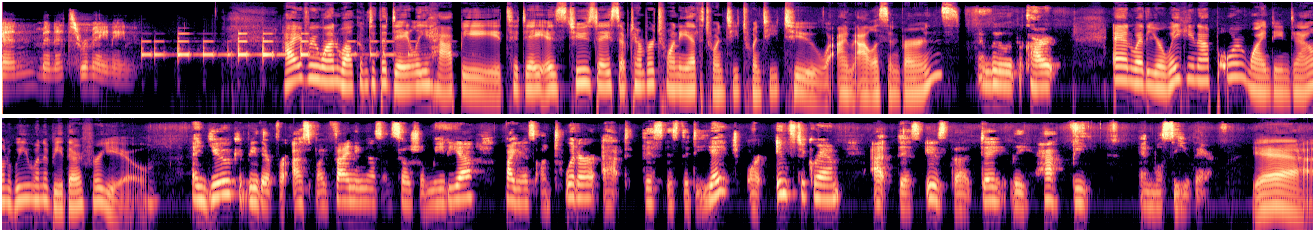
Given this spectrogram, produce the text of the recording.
10 minutes remaining. Hi, everyone. Welcome to the Daily Happy. Today is Tuesday, September 20th, 2022. I'm Allison Burns. I'm Lulu Picard. And whether you're waking up or winding down, we want to be there for you. And you can be there for us by finding us on social media. Find us on Twitter at This Is The DH or Instagram at This Is The Daily Happy. And we'll see you there. Yeah.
